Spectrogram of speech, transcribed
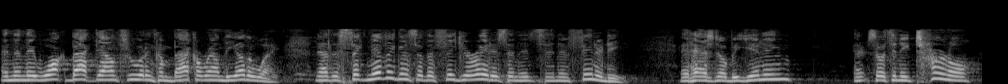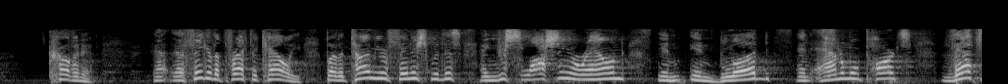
And then they walk back down through it and come back around the other way. Now, the significance of the figure eight is that it's an infinity. It has no beginning. And so it's an eternal covenant. Now, now, think of the practicality. By the time you're finished with this and you're sloshing around in, in blood and animal parts, that's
